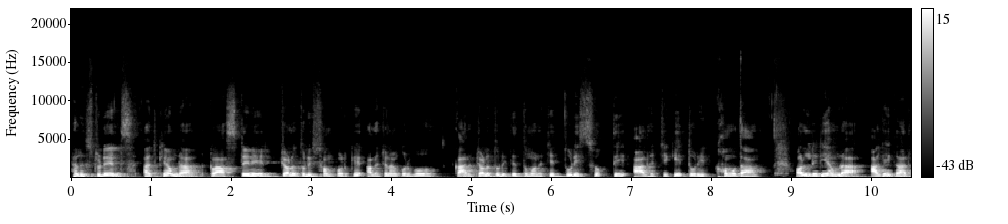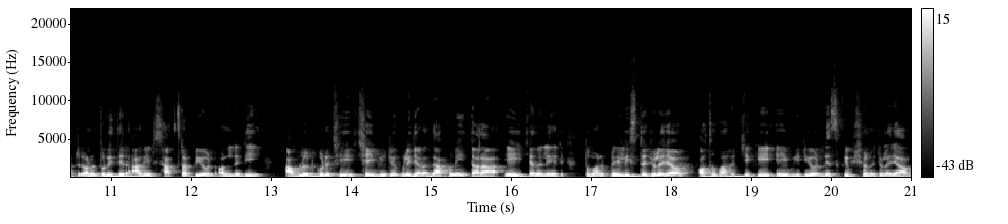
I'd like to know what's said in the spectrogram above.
Hello students, আজকে আমরা class টেনের চলতরিৎ সম্পর্কে আলোচনা করব। কার চলতরিতে তোমার হচ্ছে তড়িৎ শক্তি আর হচ্ছে কি তড়িৎ ক্ষমতা? অলরেডি আমরা আগেকার চলতরিতের আগের সাতটা পিরিয়ড অলরেডি আপলোড করেছি। সেই ভিডিওগুলি যারা দেখোনি, তারা এই চ্যানেলের তোমার প্লেলিস্টে চলে যাও অথবা হচ্ছে কি এই ভিডিও ডেসক্রিপশনে চলে যাও।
